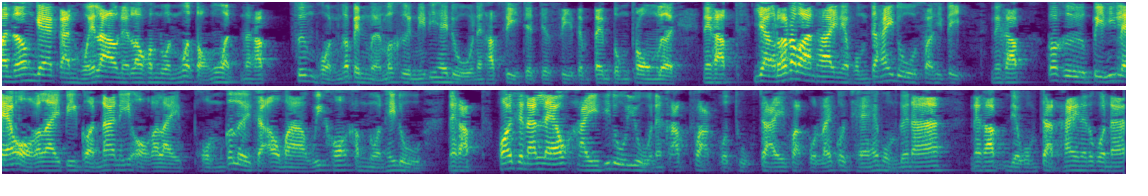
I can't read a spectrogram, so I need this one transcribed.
มันจะต้องแยกกันหวยลาวเนี่ยเราคำนวณงวดต่องวดนะครับ ซึ่งผลก็เป็นเหมือนเมื่อคืนนี้ที่ให้ดูนะครับ 4774 เต็มๆตรงๆเลยนะครับ อย่างรัฐบาลไทยเนี่ยผมจะให้ดูสถิตินะครับ ก็คือปีที่แล้วออกอะไรปีก่อนหน้านี้ออกอะไร ผมก็เลยจะเอามาวิเคราะห์คำนวณให้ดูนะครับ เพราะฉะนั้นแล้วใครที่ดูอยู่นะครับ ฝากกดถูกใจฝากกดไลค์กดแชร์ให้ผมด้วยนะนะครับ เดี๋ยวผมจัดให้นะทุกคนนะ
